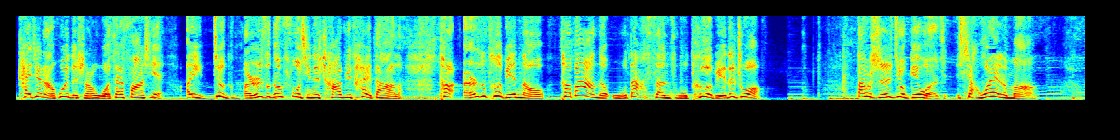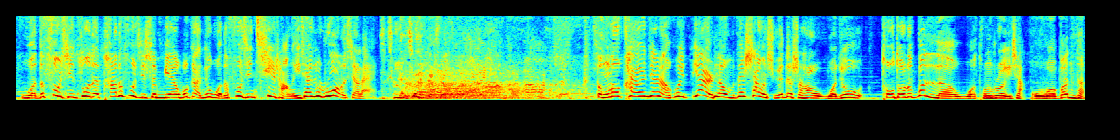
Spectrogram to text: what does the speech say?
开家长会的时候，我才发现，哎，这儿子跟父亲的差距太大了。他儿子特别孬，他爸呢五大三粗，特别的壮。当时就给我吓坏了嘛。我的父亲坐在他的父亲身边，我感觉我的父亲气场一下就弱了下来。等到开完家长会，第二天我们在上学的时候，我就偷偷的问了我同桌一下。我问他，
